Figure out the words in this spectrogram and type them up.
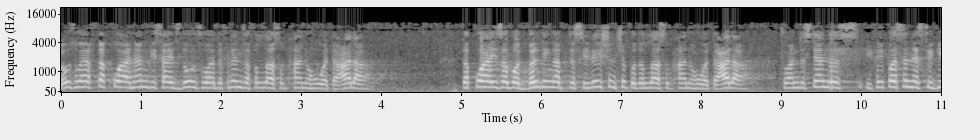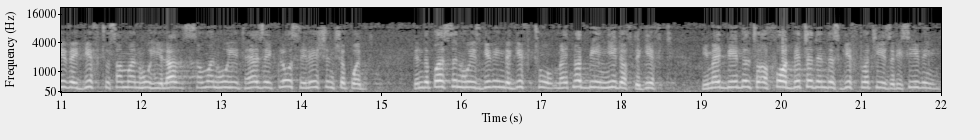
Those who have taqwa, none besides those who are the friends of Allah subhanahu wa ta'ala. Taqwa is about building up this relationship with Allah subhanahu wa ta'ala. To understand this, if a person has to give a gift to someone who he loves, someone who he has a close relationship with, then the person who is giving the gift to might not be in need of the gift. He might be able to afford better than this gift what he is receiving.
